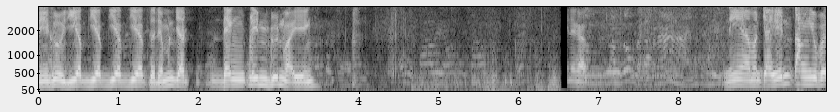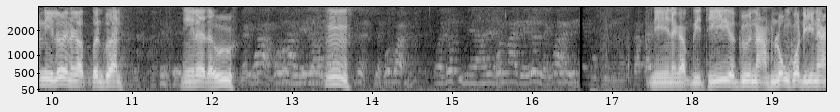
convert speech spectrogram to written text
นี่คือเยียบเยียบเยียบเยียบแต่เดี๋ยวมันจะเด้งปลิ้นขึ้นมาเองนี่นะครับนี่มันจะเห็นตั้งอยู่แบบนี้เลยนะครับเพื่อนๆนี่เลยแต่อืออืมนี่นะครับวิธีก็คือน้ำลงพอดีนะ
